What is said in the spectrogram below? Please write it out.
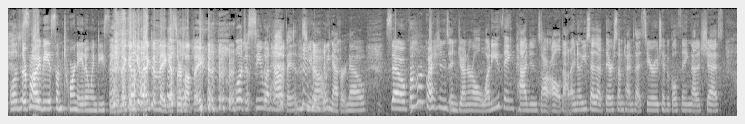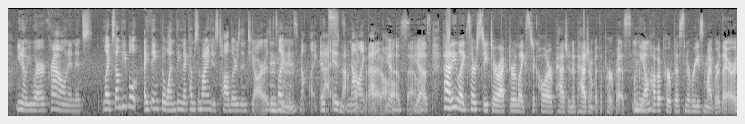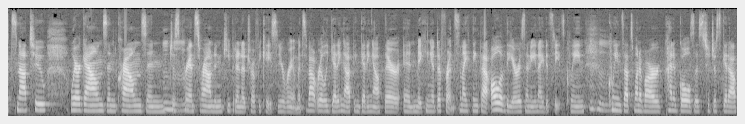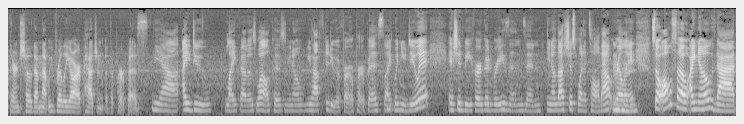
we'll just There'll probably be some tornado in DC, and I can get back to Vegas or something. we'll just see what happens. You know, we never know. So, for more questions in general, what do you think pageants are all about? I know you said that there's sometimes that stereotypical thing that it's just, you know, you wear a crown and it's like some people. I think the one thing that comes to mind is toddlers and tiaras. It's like Mhm. it's not like that. It's, not, like that. at all. Yes, so. yes. Patty likes our state director likes to call our pageant a pageant with a purpose, and we all Mhm. have a purpose and a reason why we're there. It's not to wear gowns and crowns and just Mhm. prance around and keep it in a trophy case in your room. It's about really getting up and getting out there and making a difference. And I think that all of the Arizona United States Queen Mhm. queens, that's one of our kind of goals is to just get out there and show them that we really are a pageant with a purpose. Yeah, I do like that as well because you know you have to do it for a purpose. Like when you do it, it should be for good reasons, and you know that's just what it's all about, really. Mhm. So also, I know that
